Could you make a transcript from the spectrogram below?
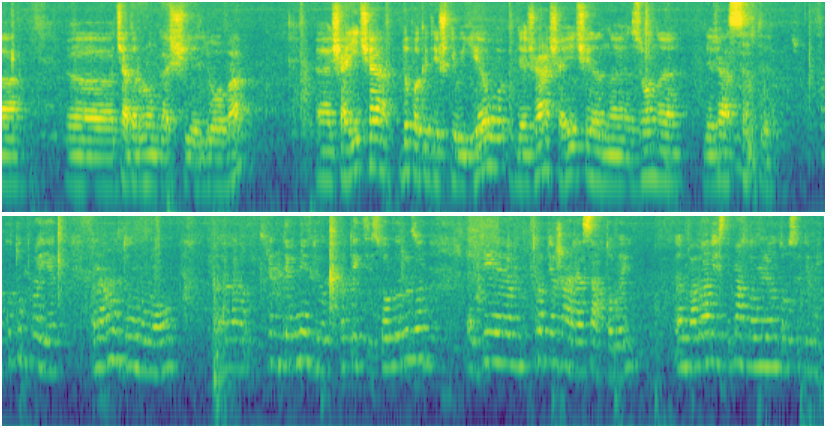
la uh, Ceadăr Lunga și Liova. Uh, și aici, după câte știu eu, deja și aici în zonă deja sunt. Am făcut un proiect în anul 2009 uh, prin intermediul protecției solurilor de protejarea satului în valoare estimată la 1.200.000.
